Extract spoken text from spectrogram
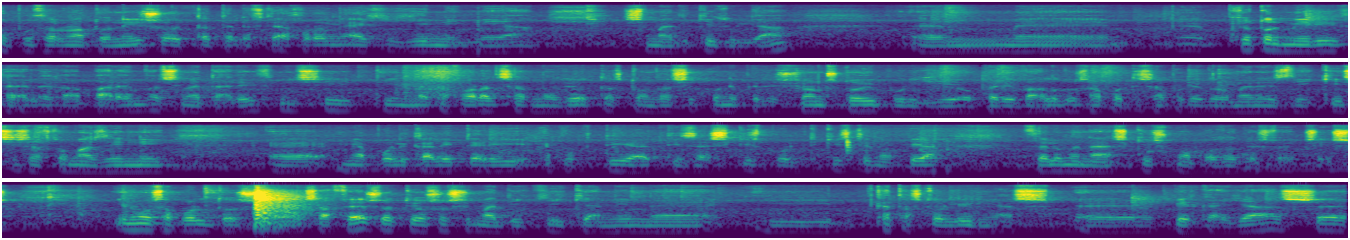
όπου θέλω να τονίσω ότι τα τελευταία χρόνια έχει γίνει μια σημαντική δουλειά με ε, πιο τολμηρή θα έλεγα παρέμβαση, μεταρρύθμιση, τη μεταφορά της αρμοδιότητας των δασικών υπηρεσιών στο Υπουργείο Περιβάλλοντος από τις αποκεντρωμένες διοικήσεις. Αυτό μας δίνει ε, μια πολύ καλύτερη εποπτεία της δασικής πολιτικής, την οποία θέλουμε να ασκήσουμε από εδώ και στο εξής. Είναι όμως απολύτως σαφές ότι όσο σημαντική και αν είναι η καταστολή μιας ε, πυρκαγιάς, ε,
